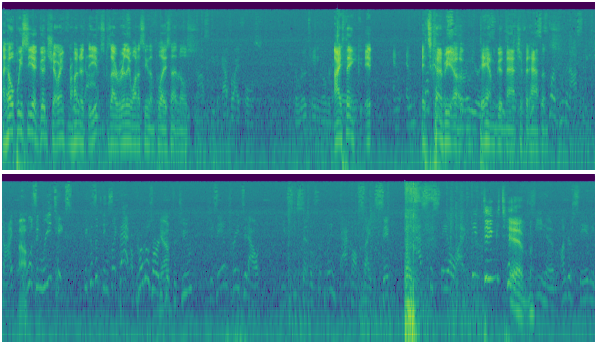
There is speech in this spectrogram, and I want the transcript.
I hope we see a good showing from 100 Thieves because I really want to see them play Sentinels. Luminosity, they have rifles. They're rotating over. To I A. think it. And, and it's gonna be a damn good match if it this happens. Is where Luminosity shined. Oh. It was in retakes because of things like that. A Proto's already Yeah. good for two. Shazam trades it out. You see Sentinels are playing back off site. Sick has to stay alive. He Dinked him. see him understanding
